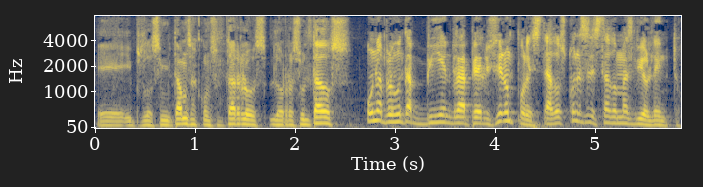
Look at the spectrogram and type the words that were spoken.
eh, y pues los invitamos a consultar los, los resultados. Una pregunta bien rápida, lo hicieron por estados. ¿Cuál es el estado más violento?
